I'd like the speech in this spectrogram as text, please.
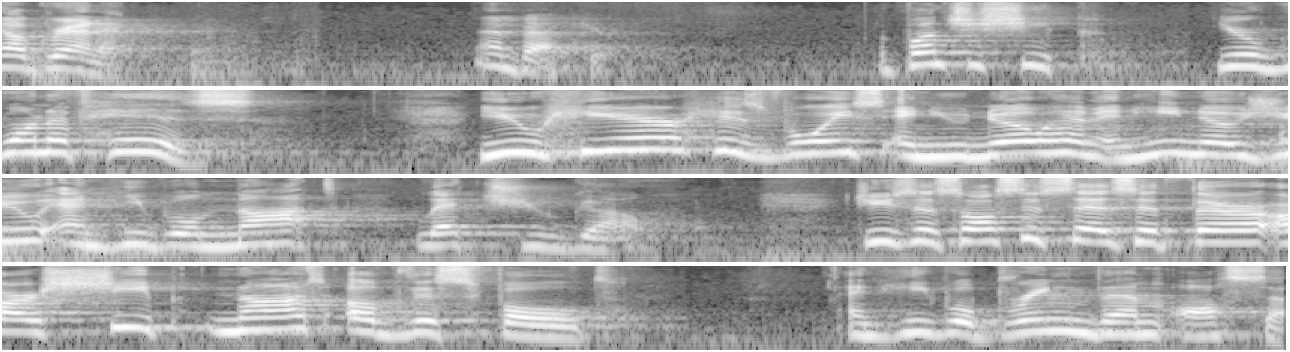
Now, granted, I'm back here. A bunch of sheep. You're one of his. You hear his voice and you know him, and he knows you, and he will not let you go. Jesus also says that there are sheep not of this fold, and he will bring them also.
